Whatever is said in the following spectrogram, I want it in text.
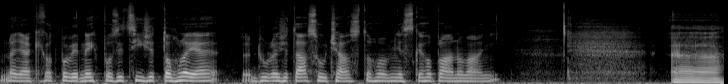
na nějakých odpovědných pozicích, že tohle je důležitá součást toho městského plánování? Uh.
